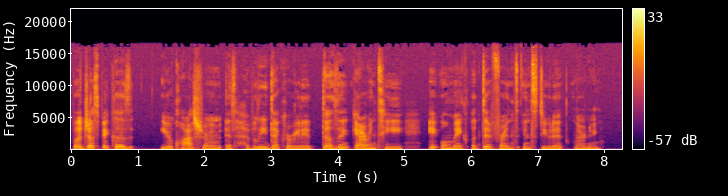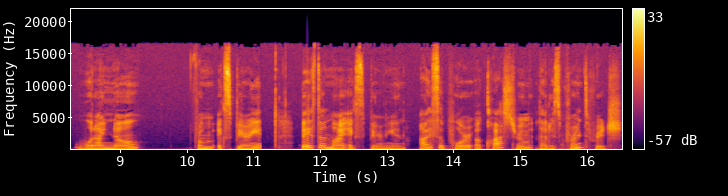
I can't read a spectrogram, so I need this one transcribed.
but just because your classroom is heavily decorated doesn't guarantee it will make a difference in student learning. What I know from experience, based on my experience, I support a classroom that is print rich,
